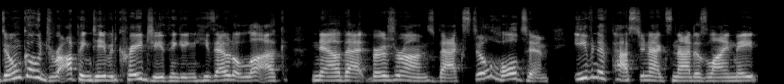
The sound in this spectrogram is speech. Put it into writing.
don't go dropping David Krejci thinking he's out of luck now that Bergeron's back. Still hold him, even if Pastrnak's not his line mate,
